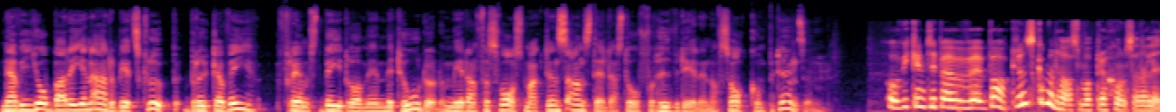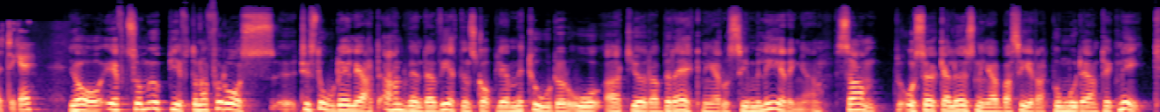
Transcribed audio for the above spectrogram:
När vi jobbar i en arbetsgrupp brukar vi främst bidra med metoder medan Försvarsmaktens anställda står för huvuddelen av sakkompetensen. Och vilken typ av bakgrund ska man ha som operationsanalytiker? Ja, eftersom uppgifterna för oss eh, till stor del är att använda vetenskapliga metoder och att göra beräkningar och simuleringar samt att söka lösningar baserat på modern teknik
